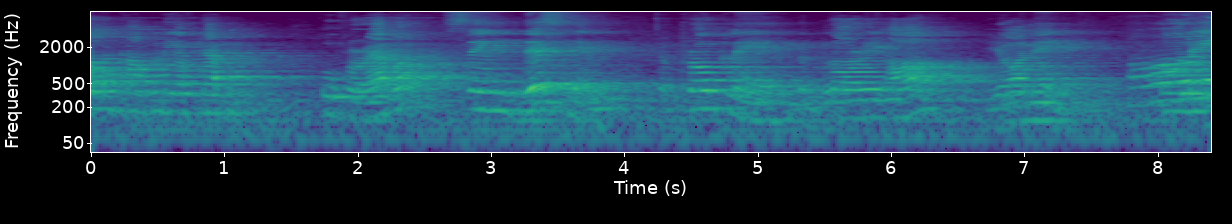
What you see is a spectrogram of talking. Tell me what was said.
all the company of heaven, who forever sing this hymn to proclaim the glory of your name. Holy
